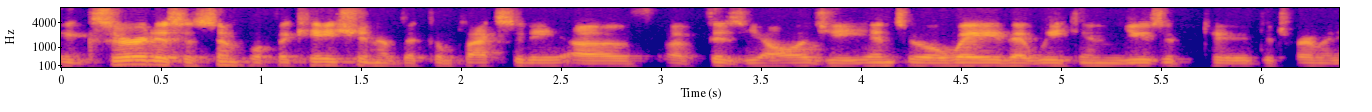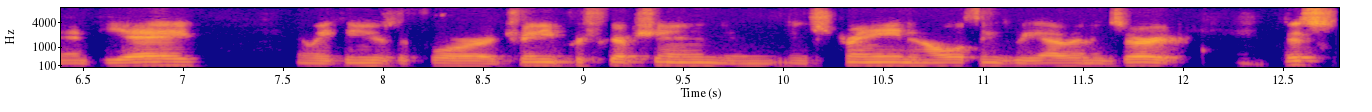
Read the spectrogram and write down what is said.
Xert is a simplification of the complexity of, of physiology into a way that we can use it to determine npa and we can use it for training prescription and, and strain and all the things we have in Xert. This,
